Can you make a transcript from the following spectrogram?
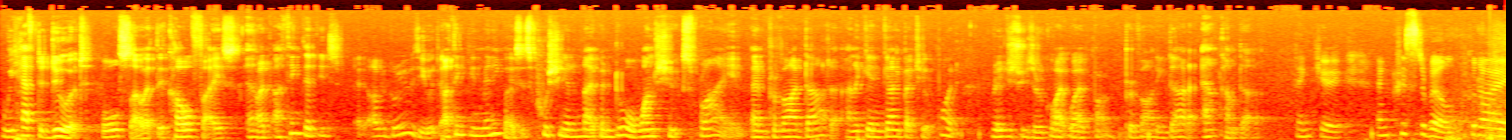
we have to do it also at the coalface. And I, I, think that it's, I agree with you. I think in many ways it's pushing at an open door once you explain and provide data. And again, going back to your point, registries are a great way of providing data, outcome data. Thank you. And Christobel, could I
